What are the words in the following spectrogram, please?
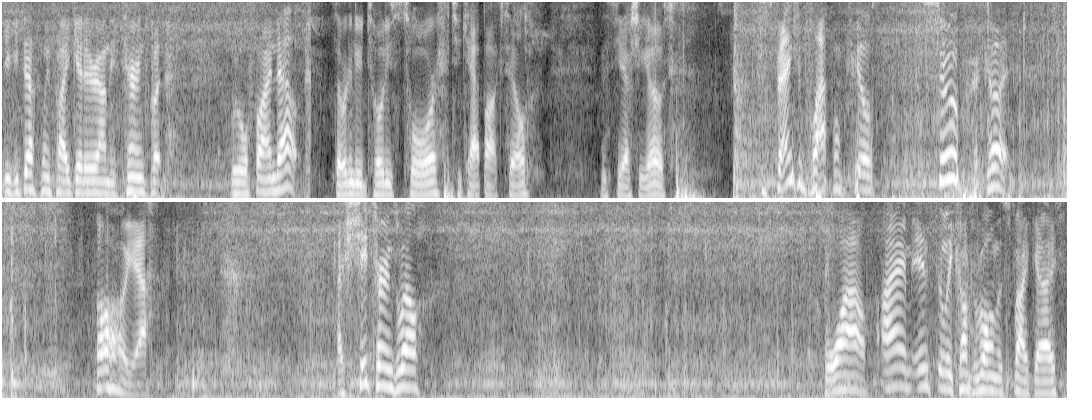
you could definitely probably get it around these turns, but we will find out. So we're gonna do Tody's tour to Catbox Hill and see how she goes. Suspension platform feels super good. Oh yeah. She turns well. Wow, I am instantly comfortable on this bike, guys.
